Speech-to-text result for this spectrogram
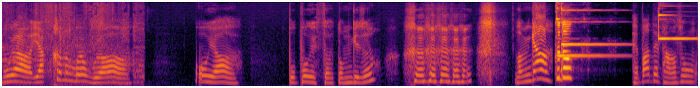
뭐야? 약하는 거야 뭐야? 오야 못 보겠어 넘기죠? 넘겨 구독 대바대 방송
